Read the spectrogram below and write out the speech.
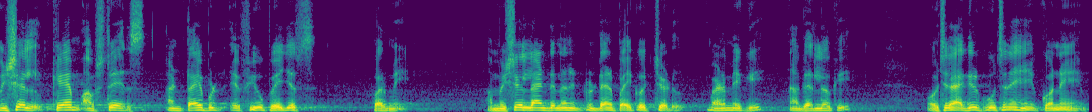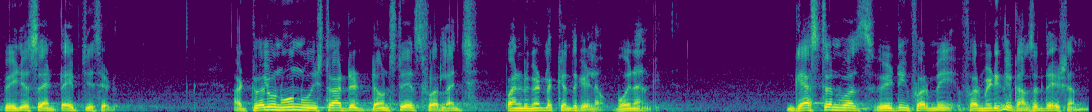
Michel came upstairs and typed a few pages for me ఆ మిషెల్ లాంటి అనేటువంటి ఆయన పైకి వచ్చాడు మేడం మీకు నా గదిలోకి. వచ్చిన దగ్గర కూర్చుని కొన్ని పేజెస్ ఆయన టైప్ చేశాడు. ఆ twelve noon we started downstairs for lunch పన్నెండు గంటల కిందకి వెళ్ళాం భోజనానికి. Gaston was waiting for me for medical consultation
